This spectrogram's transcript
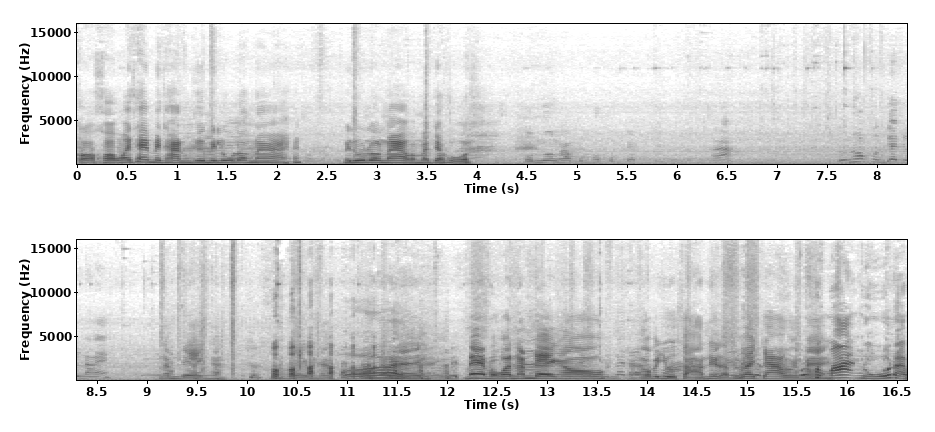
เกาะของไว้แทบไม่ทันคือไม่รู้ล่วงหน้า ไม่รู้ล่วงหน้าว่ามันจะโหดผมนุ่งครับผมผมผมเก็บคุณหกคุณเจ็ดอยู่ไหน น้ำแดงค่ะ น้ำแดงนะคะน้ำแดงแม่บอกว่าน้ำแดงเอาเอาไปอยู่ศาลนี่เหรอไปไหว้เจ้าเหรอแม่มาหนูน่ะ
